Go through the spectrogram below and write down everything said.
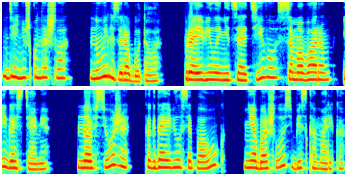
денежку нашла, ну или заработала. Проявила инициативу с самоваром и гостями. Но все же, когда явился паук, не обошлось без комарика.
